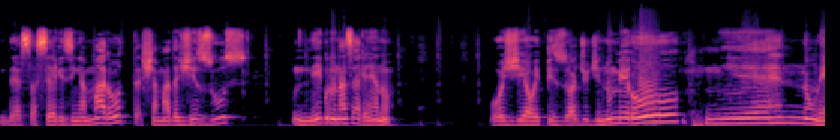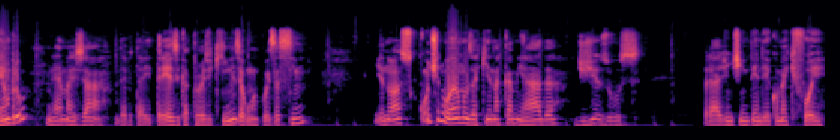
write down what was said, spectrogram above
dessa sériezinha marota chamada Jesus, o Negro Nazareno. Hoje é o episódio de número. É, não lembro, né? Mas já deve estar aí 13, 14, 15, alguma coisa assim. E nós continuamos aqui na caminhada de Jesus para a gente entender como é que foi,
